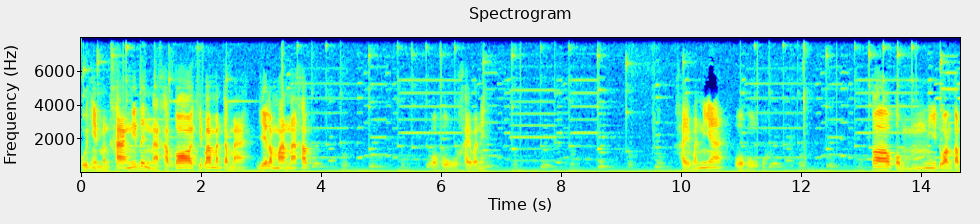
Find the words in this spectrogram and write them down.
กูเห็นมันค้างนิดนึงนะครับ ก็คิดว่ามันจะมาเยอรมันนะครับ โอ้โหใครวะเนี่ยใครวะเนี่ย โอ้โห ก็ผมมีดวงกับ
